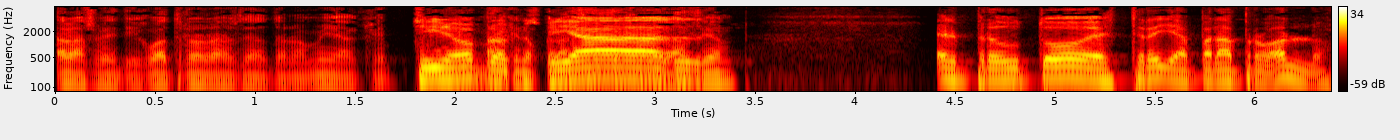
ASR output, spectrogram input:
a las 24 horas de autonomía. Que Sí, no, pero que generación. El producto estrella para probarlo.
